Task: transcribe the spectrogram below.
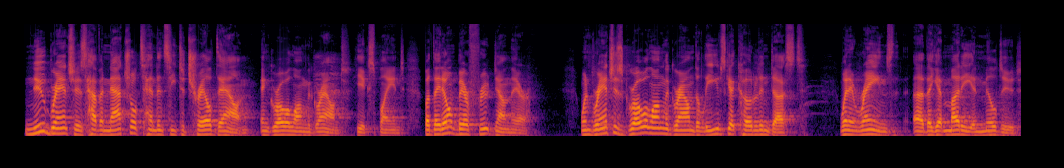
New branches have a natural tendency to trail down and grow along the ground, he explained, but they don't bear fruit down there. When branches grow along the ground, the leaves get coated in dust. When it rains, uh, they get muddy and mildewed.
